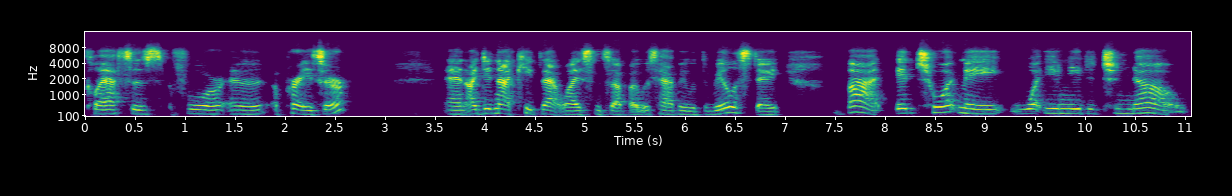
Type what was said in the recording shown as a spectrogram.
classes for an appraiser, and I did not keep that license up. I was happy with the real estate, but it taught me what you needed to know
